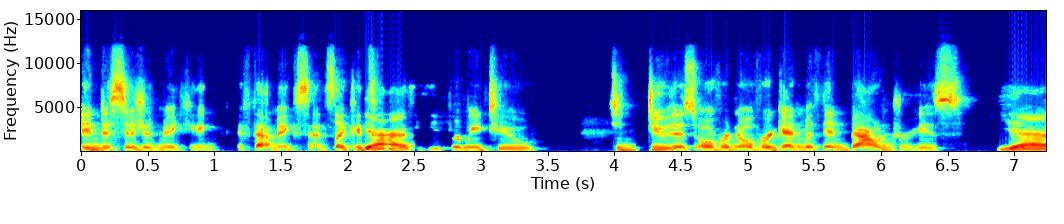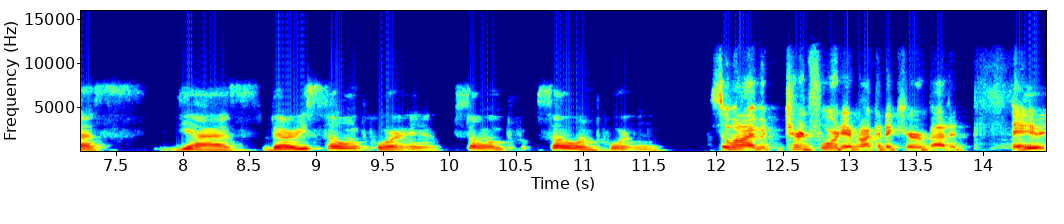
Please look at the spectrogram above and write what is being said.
in decision making, if that makes sense. Like it's yes. easy for me to to do this over and over again within boundaries. Yes Yes, very so important. So so important. So when I turn 40, I'm not going to care about it. You,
